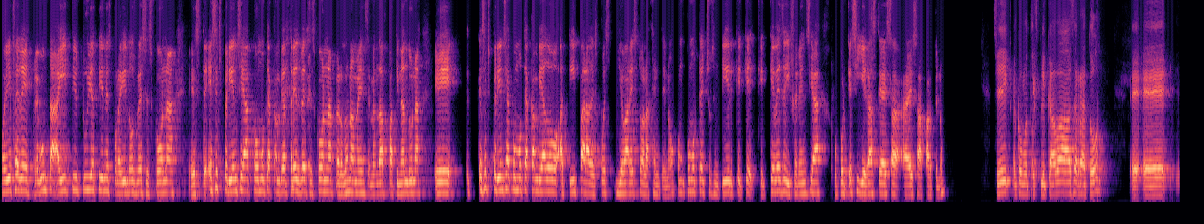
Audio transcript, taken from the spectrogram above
Oye, Fede, pregunta, ahí tú ya tienes por ahí dos veces Kona, este, esa experiencia, ¿cómo te ha cambiado tres veces Kona? Perdóname, se me andaba patinando una. Eh, esa experiencia, ¿cómo te ha cambiado a ti para después llevar esto a la gente, no? ¿Cómo, cómo te ha hecho sentir? ¿Qué, qué, qué, qué ves de diferencia? ¿O por qué si llegaste a esa, a esa parte, no? Sí, como te explicaba hace rato, eh, eh,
